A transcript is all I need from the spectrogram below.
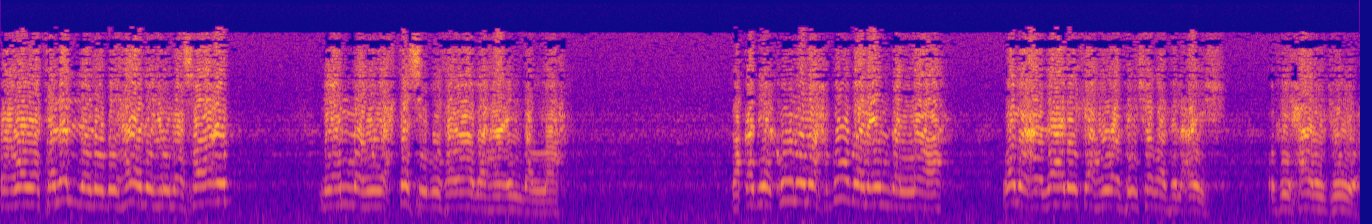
فهو يتلذذ بهذه المصائب لأنه يحتسب ثوابها عند الله. فقد يكون محبوبا عند الله ومع ذلك هو في شظف العيش. وفي حال الجوع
